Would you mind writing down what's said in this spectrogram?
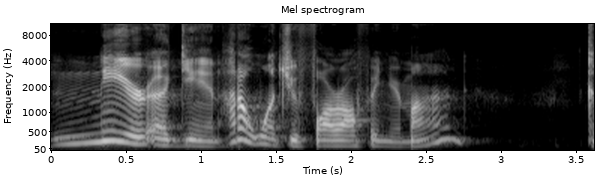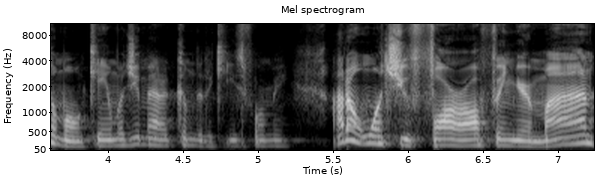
near again. I don't want you far off in your mind. Come on, Kim, would you matter come to the keys for me? I don't want you far off in your mind,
